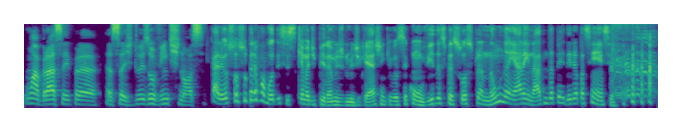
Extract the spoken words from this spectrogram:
um abraço aí para essas duas ouvintes nossas. Cara, eu sou super a favor desse esquema de pirâmide do Midcast em que você convida as pessoas para não ganharem nada e ainda perderem a paciência.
